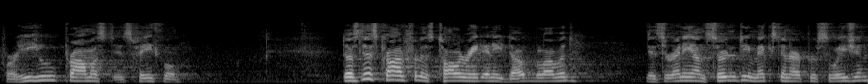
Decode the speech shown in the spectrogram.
for he who promised is faithful. Does this confidence tolerate any doubt, beloved? Is there any uncertainty mixed in our persuasion?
